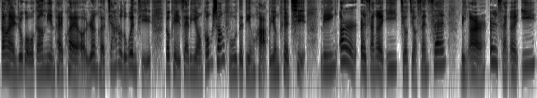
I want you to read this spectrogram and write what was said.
当然，如果我刚刚念太快哦，任何加入的问题都可以再利用工商服务的电话，不用客气，零二二三二一九九三三，零二二三二一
